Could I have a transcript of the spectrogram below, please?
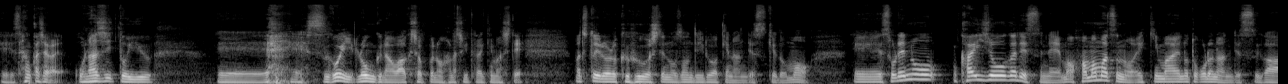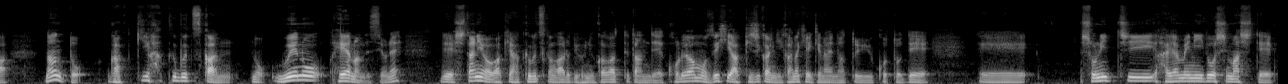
え参加者が同じという、えー すごいロングなワークショップのお話をいただきまして、まあ、ちょっといろいろ工夫をして臨んでいるわけなんですけども、えーそれの会場がですね、まあ、浜松の駅前のところなんですが、なんと楽器博物館の上の部屋なんですよね。で、下には楽器博物館があるというふうに伺ってたんで、これはもうぜひ空き時間に行かなきゃいけないなということで、えー初日早めに移動しまして、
